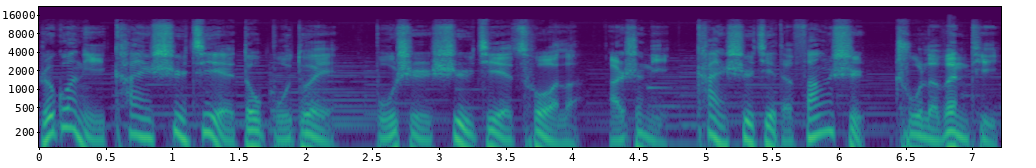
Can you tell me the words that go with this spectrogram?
如果你看世界都不对，不是世界错了，而是你看世界的方式。出了问题。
